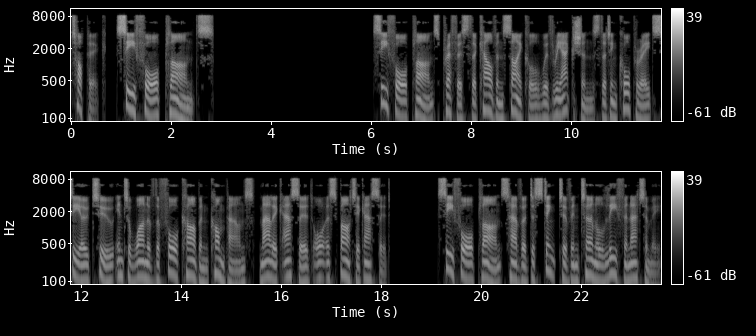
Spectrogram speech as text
Topic: C4 plants C4 plants preface the Calvin cycle with reactions that incorporate CO2 into one of the four carbon compounds, malic acid or aspartic acid. C4 plants have a distinctive internal leaf anatomy.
